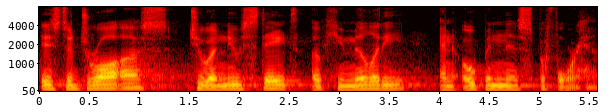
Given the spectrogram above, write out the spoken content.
is to draw us to a new state of humility and openness before Him.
